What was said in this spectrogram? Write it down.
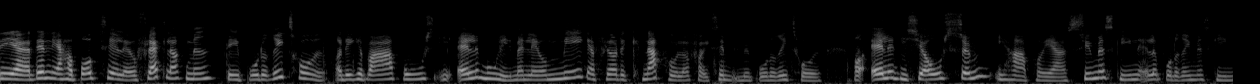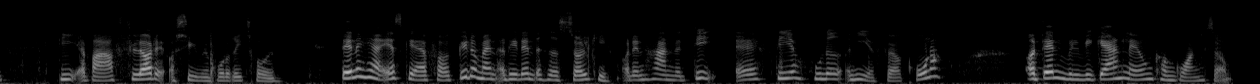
Det er den, jeg har brugt til at lave flatlock med. Det er broderitråd, og det kan bare bruges i alle mulige. Man laver mega flotte knaphuller, for eksempel med broderitråd. Og alle de sjove søm, I har på jeres symaskine eller broderimaskine, de er bare flotte at sy med broderitråd. Denne her æske er for Gyttermand, og det er den, der hedder Solki, og den har en værdi af 449 kroner. Og den vil vi gerne lave en konkurrence om.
